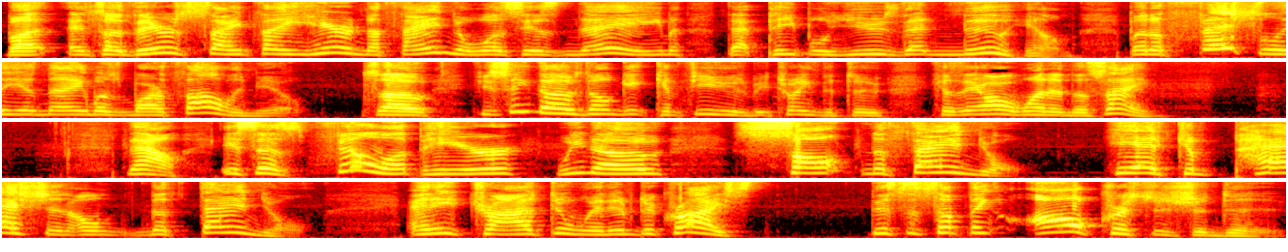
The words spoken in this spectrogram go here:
But and so there's the same thing here. Nathaniel was his name that people used that knew him. But officially his name was Bartholomew. So if you see those, don't get confused between the two because they are one and the same. Now, it says Philip here, we know, sought Nathaniel. He had compassion on Nathaniel and he tried to win him to Christ. This is something all Christians should do.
